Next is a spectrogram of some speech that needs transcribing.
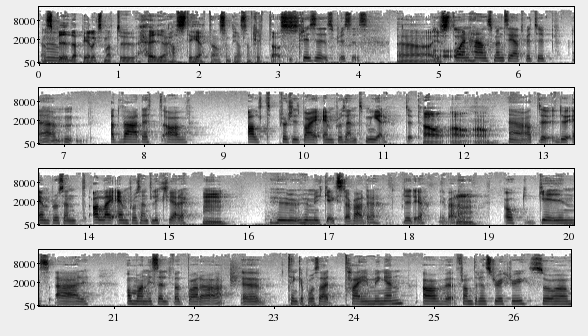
En Mm. speed-up är liksom att du höjer hastigheten som pjäsen flyttas. Precis, precis. Uh, och, och enhancement är att vi typ, ehm, att värdet av allt plötsligt bara är en procent mer. Typ. Ja, ja, ja. Eh, att du, du är en procent, alla är en procent lyckligare. Mm. Hur, hur mycket extra värde blir det i världen? Mm. Och gains är om man istället för att bara eh, tänka på så här timingen av framtidens directory så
